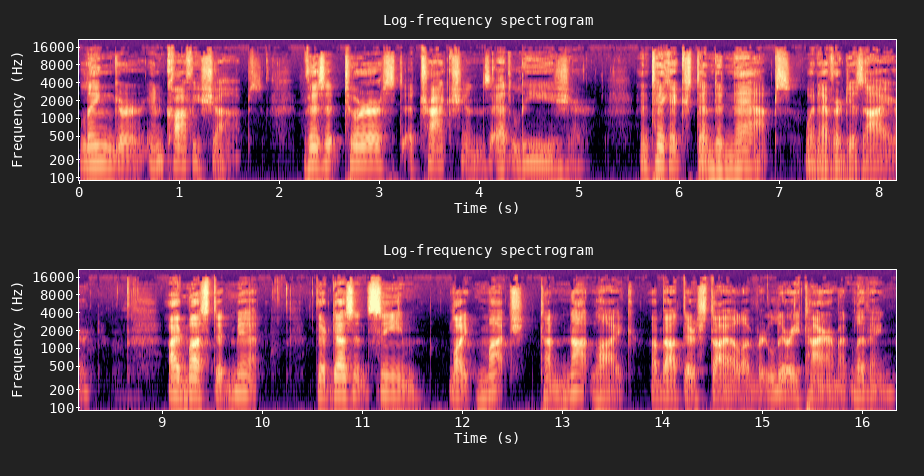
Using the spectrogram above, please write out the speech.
linger in coffee shops, visit tourist attractions at leisure, and take extended naps whenever desired. I must admit, there doesn't seem like much to not like about their style of retirement living.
